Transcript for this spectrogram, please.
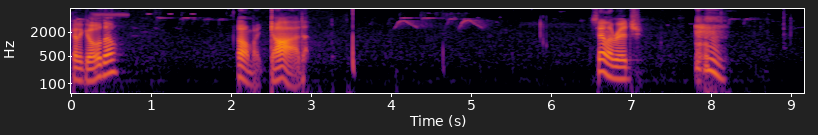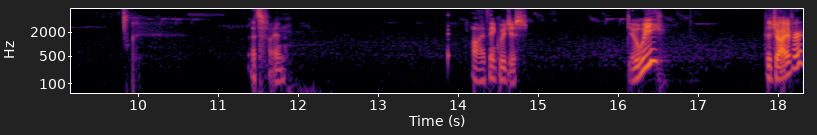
It's got to go though. Oh my god. Stay ridge. That's fine. Oh, I think we just... Do we? The driver?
